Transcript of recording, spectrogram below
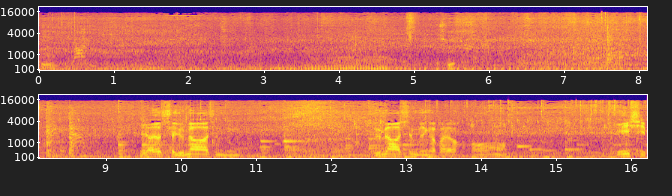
그 쭉, 쭉. 이 아저씨가 유명하신 분, 유명하신 분인가 봐요. 어. 20.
